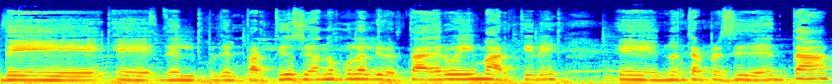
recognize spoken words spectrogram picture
de, eh, del, Partido Ciudadanos por la Libertad, Héroes y Mártires, eh, nuestra presidenta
